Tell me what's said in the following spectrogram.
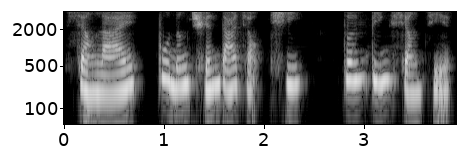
想来不能拳打脚踢，端兵相接。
